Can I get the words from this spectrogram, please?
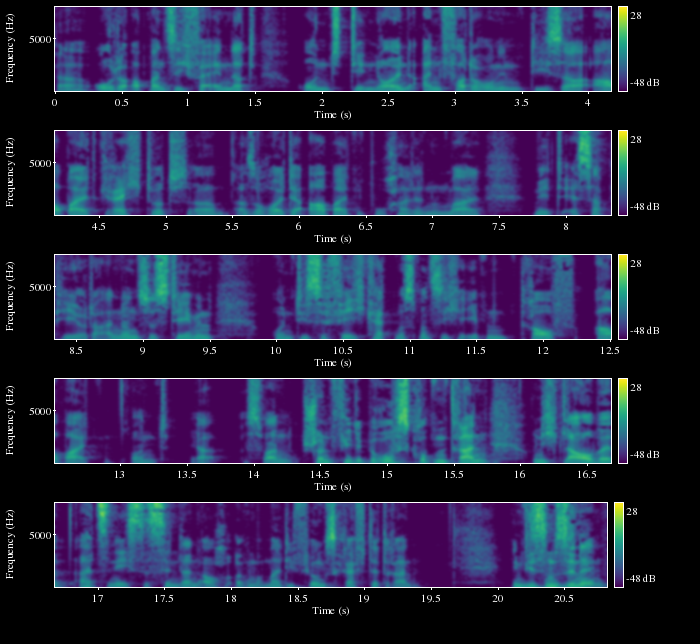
ja, oder ob man sich verändert und den neuen Anforderungen dieser Arbeit gerecht wird. Also heute arbeiten Buchhalter nun mal mit SAP oder anderen Systemen und diese Fähigkeit muss man sich eben drauf arbeiten. Und ja, es waren schon viele Berufsgruppen dran und ich glaube, als nächstes sind dann auch irgendwann mal die Führungskräfte dran. In diesem Sinne,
